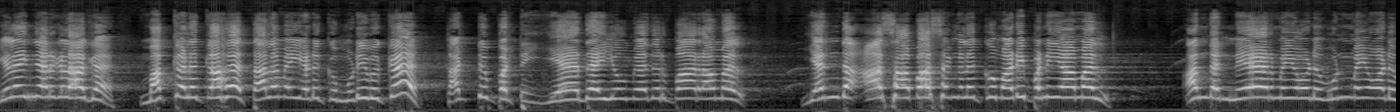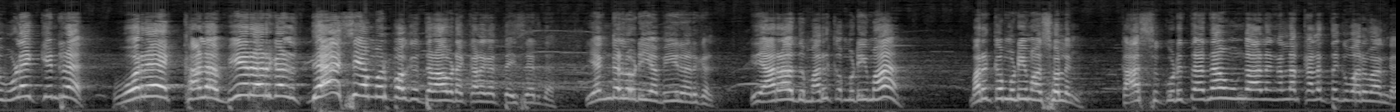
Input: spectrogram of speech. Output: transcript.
இளைஞர்களாக மக்களுக்காக தலைமை எடுக்கும் முடிவுக்கு கட்டுப்பட்டு எதையும் எதிர்பாராமல் எந்த ஆசாபாசங்களுக்கும் அடிபணியாமல் அந்த நேர்மையோடு உண்மையோடு உழைக்கின்ற ஒரே கள வீரர்கள் தேசிய முற்போக்கு திராவிட கழகத்தை சேர்ந்த எங்களுடைய வீரர்கள். இது யாராவது மறுக்க முடியுமா? மறுக்க முடியுமா சொல்லுங்க. காசு கொடுத்தா தான் உங்க ஆளுங்கெல்லாம் களத்துக்கு வருவாங்க.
